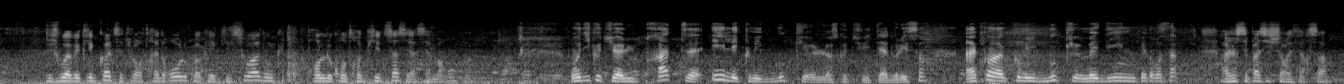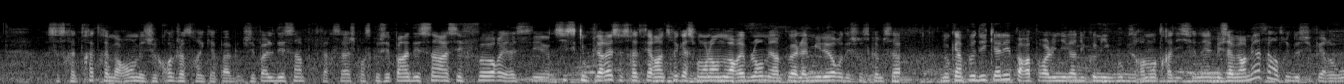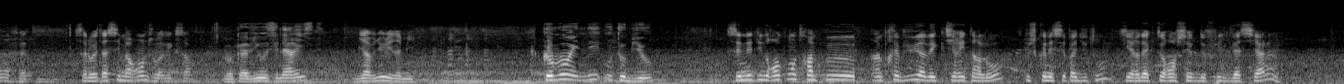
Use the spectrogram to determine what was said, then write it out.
Jouer avec les codes, c'est toujours très drôle, quoi, qu'il soit. Donc, prendre le contre-pied de ça, c'est assez marrant. Quoi. On dit que tu as lu Pratt et les comic books lorsque tu étais adolescent. Un un comic book made in Pedrosa Ah, je sais pas si je saurais faire ça. Ce serait très très marrant, mais je crois que j'en serais incapable. J'ai pas le dessin pour faire ça. Je pense que j'ai pas un dessin assez fort et assez. euh, Si ce qui me plairait, ce serait de faire un truc à ce moment-là en noir et blanc, mais un peu à la Miller ou des choses comme ça. Donc un peu décalé par rapport à l'univers du comic book vraiment traditionnel. Mais j'aimerais bien faire un truc de super-héros en fait. Ça doit être assez marrant de jouer avec ça. Donc un vieux scénariste. Bienvenue les amis. Comment est né Autobio? C'est né d'une rencontre un peu imprévue avec Thierry Tinlot, que je connaissais pas du tout, qui est rédacteur en chef de Fluide Glacial.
